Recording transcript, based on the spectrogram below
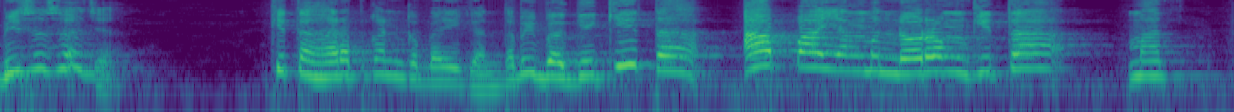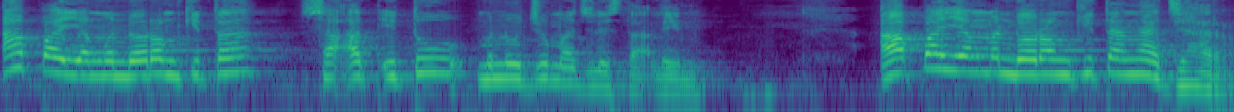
Bisa saja. Kita harapkan kebaikan, tapi bagi kita apa yang mendorong kita apa yang mendorong kita saat itu menuju majelis taklim? Apa yang mendorong kita ngajar?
